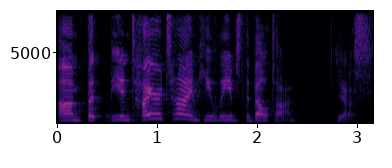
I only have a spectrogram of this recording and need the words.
Um, but the entire time he leaves the belt on. Yes.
